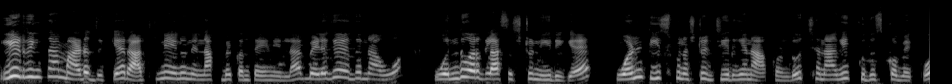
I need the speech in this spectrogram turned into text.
ಈ ಡ್ರಿಂಕ್ನ ಮಾಡೋದಕ್ಕೆ ರಾತ್ರಿನೇ ಏನು ನೆನಾಕ್ಬೇಕಂತ ಏನಿಲ್ಲ. ಬೆಳಗ್ಗೆ ಇದು ನಾವು ಒಂದೂವರೆ ಗ್ಲಾಸ್ ಅಷ್ಟು ನೀರಿಗೆ ಒನ್ ಟೀ ಸ್ಪೂನ್ ಅಷ್ಟು ಜೀರಿಗೆನ ಹಾಕೊಂಡು ಚೆನ್ನಾಗಿ ಕುದಿಸ್ಕೋಬೇಕು.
